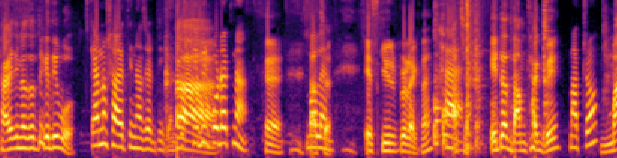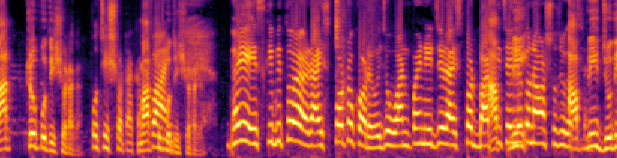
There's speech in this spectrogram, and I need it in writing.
সাড়ে তিন হাজার থেকে দিব? কেন সাড়ে তিন হাজার দিবেন? হ্যাঁ। টিভির প্রোডাক্ট না? হ্যাঁ বলেন। আচ্ছা। এসকিউর প্রোডাক্ট না? হ্যাঁ। আচ্ছা। এটার দাম থাকবে মাত্র? মাত্র পঁচিশশো টাকা। পঁচিশশো টাকা মাত্র. পঁচিশশো টাকা। ভাই এসকেবি তো রাইস পটও করে ওই যে 1.8 যে রাইস পট বাড়তি চাইলে তো নেওয়ার সুযোগ আছে। আপনি যদি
